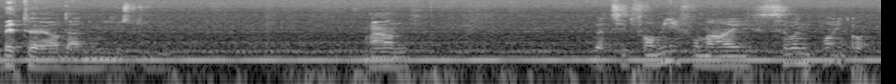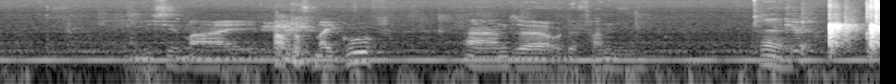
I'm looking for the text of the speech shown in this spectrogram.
better than we used to be. And that's it for me for my seven point. Oh, and this is my part of my group and uh, all the funding. Thank you.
